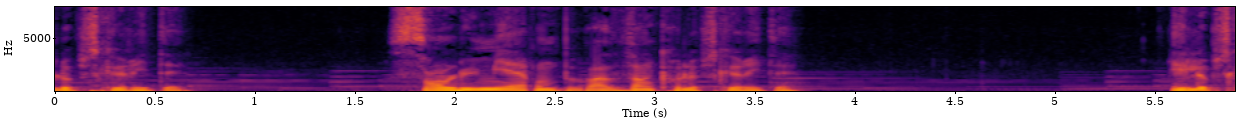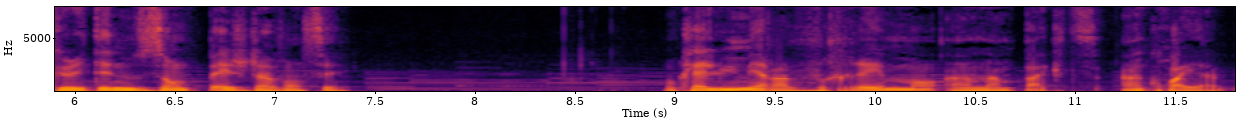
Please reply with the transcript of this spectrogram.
l'obscurité. Sans lumière, on ne peut pas vaincre l'obscurité. Et l'obscurité nous empêche d'avancer. Donc la lumière a vraiment un impact incroyable.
